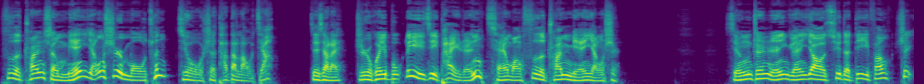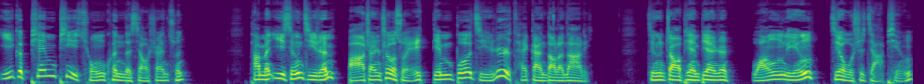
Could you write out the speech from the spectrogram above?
四川省绵阳市某村就是他的老家。接下来，指挥部立即派人前往四川绵阳市。刑侦人员要去的地方是一个偏僻穷困的小山村。他们一行几人跋山涉水，颠簸几日才赶到了那里。经照片辨认，王玲就是贾平，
